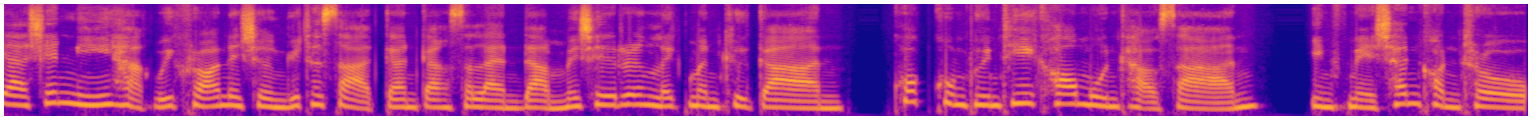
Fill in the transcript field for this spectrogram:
ยาเช่นนี้หากวิเคราะห์ในเชิงยุทธศาสตร์การกลางสแลนดำไม่ใช่เรื่องเล็กมันคือการ ควบคุมพื้นที่ข้อมูลข่าวสาร information control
